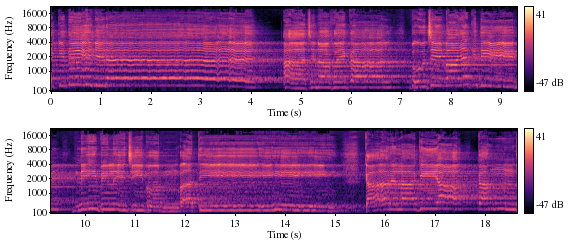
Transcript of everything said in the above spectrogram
একদিন রে, আজ না হয় কাল বুঝিবা জীবন বাতি। কার লাগিয়া কান্দ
